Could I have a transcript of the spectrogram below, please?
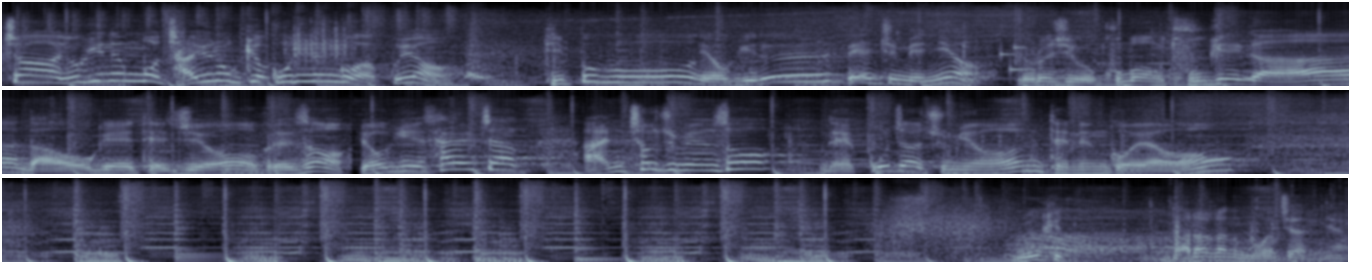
자 여기는 뭐 자유롭게 꽂는 것 같고요. 뒷부분 여기를 빼주면요. 이런 식으로 구멍 두 개가 나오게 되죠. 그래서 여기에 살짝 앉혀주면서 네, 꽂아주면 되는 거예요. 왜 이렇게 날아가는 것 같지 않냐?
